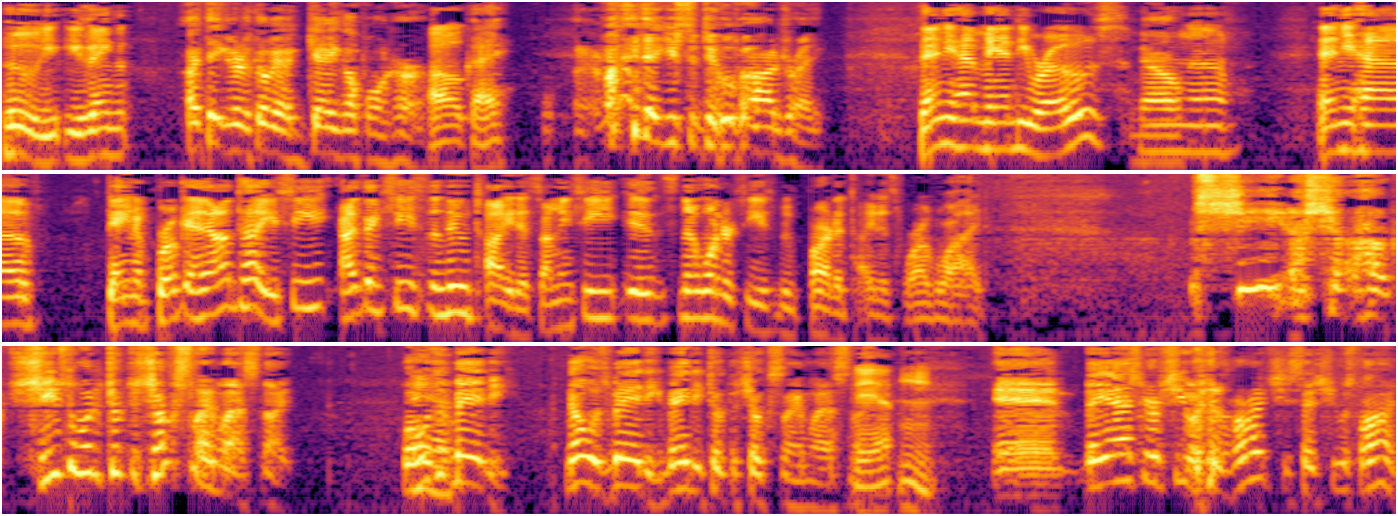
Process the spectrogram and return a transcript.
Who you, think? I think there's going to be a gang up on her, Oh, okay. like they used to do with Andre. Then you have Mandy Rose. No. No. And you have Dana Brooke, and I'll tell you, she. I think she's the new Titus. I mean, she is. No wonder she's be part of Titus Worldwide. She, uh, uh, she's the one who took the choke slam last night. What was it, Mandy? No, it was Mandy. Mandy took the choke slam last night. Yeah. Mm. And they asked her if she was all right. She said she was fine.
